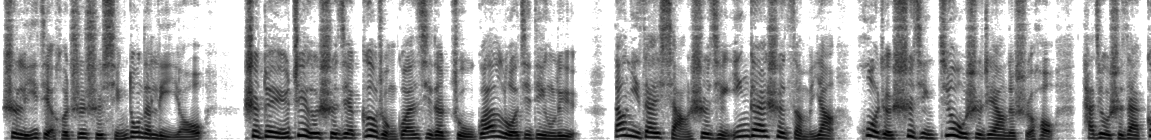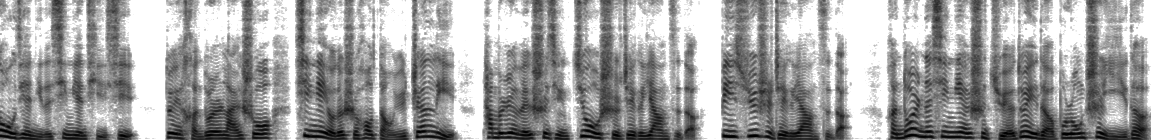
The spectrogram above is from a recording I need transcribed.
是理解和支持行动的理由，是对于这个世界各种关系的主观逻辑定律。当你在想事情应该是怎么样，或者事情就是这样的时候，它就是在构建你的信念体系。对很多人来说，信念有的时候等于真理，他们认为事情就是这个样子的，必须是这个样子的。很多人的信念是绝对的，不容置疑的。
